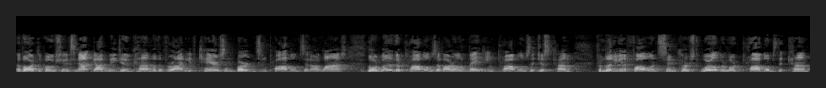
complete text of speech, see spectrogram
of our devotion. And tonight, God, we do come with a variety of cares and burdens and problems in our lives. Lord, whether they're problems of our own making, problems that just come from living in a fallen, sin cursed world, or Lord, problems that come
